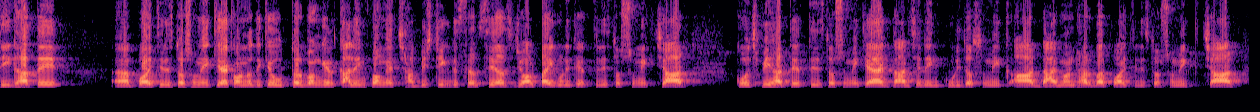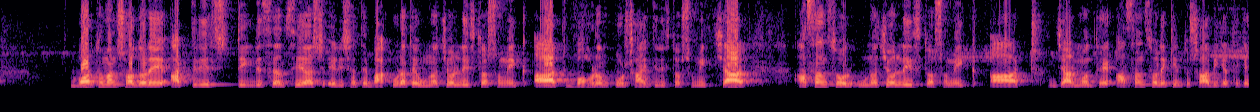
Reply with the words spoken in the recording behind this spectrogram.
দীঘাতে পঁয়ত্রিশ দশমিক এক, অন্যদিকে উত্তরবঙ্গের কালিম্পংয়ে ছাব্বিশ ডিগ্রি সেলসিয়াস, জলপাইগুড়ি তেত্রিশ দশমিক চার, কোচবিহার তেত্রিশ দশমিক এক, দার্জিলিং কুড়ি দশমিক আট, ডায়মন্ড হারবার পঁয়ত্রিশ দশমিক চার বর্ধমান সদরে আটত্রিশ ডিগ্রি সেলসিয়াস, এরই সাথে বাঁকুড়াতে উনচল্লিশ দশমিক আট, বহরমপুর সাঁত্রিশ দশমিক চার, আসানসোল উনচল্লিশ দশমিক আট। যার মধ্যে আসানসোলে কিন্তু স্বাভাবিকের থেকে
